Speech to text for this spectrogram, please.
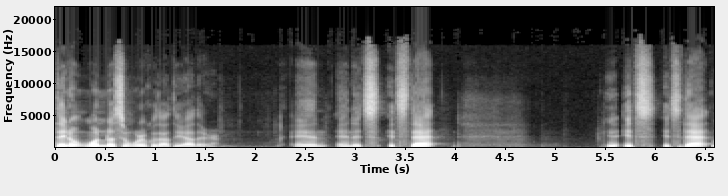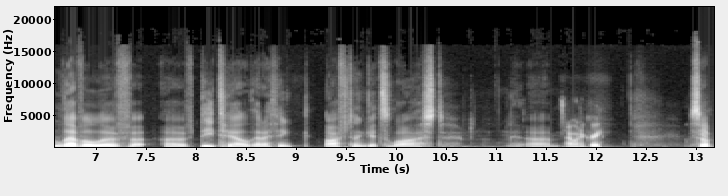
they don't one doesn't work without the other and and it's it's that it's it's that level of uh, of detail that I think often gets lost um, I would agree. So yep.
